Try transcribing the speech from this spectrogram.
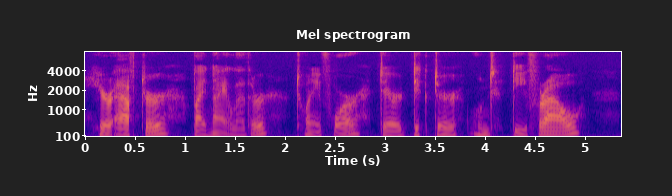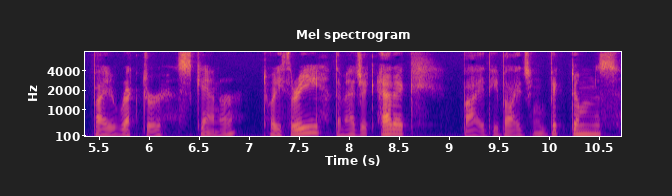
Hereafter by Night Leather. 24, Der Dichter und die Frau by Rector Scanner. 23, The Magic Attic by The Obliging Victims.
